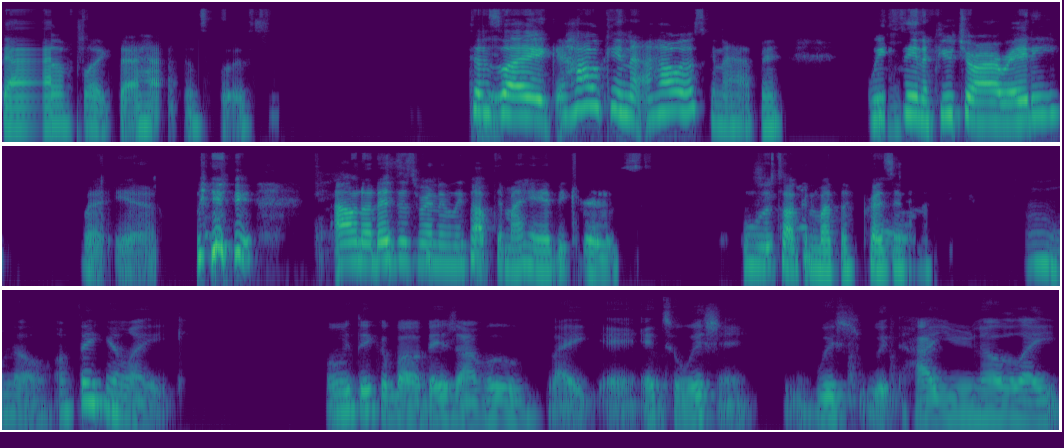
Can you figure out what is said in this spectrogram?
that like that happens to us. Cause like how can how else can it happen? We've Mhm. seen the future already, but yeah. I don't know, that just randomly popped in my head because we was talking about the present. I don't know. I'm thinking like when we think about deja vu, like and intuition, which with how you know, like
